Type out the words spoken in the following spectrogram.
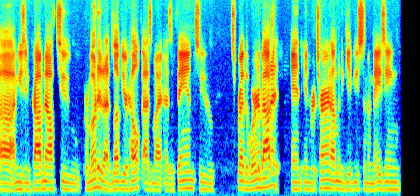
Uh, i'm using crowdmouth to promote it. I'd love your help as my as a fan to spread the word about it. And in return i'm going to give you some amazing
